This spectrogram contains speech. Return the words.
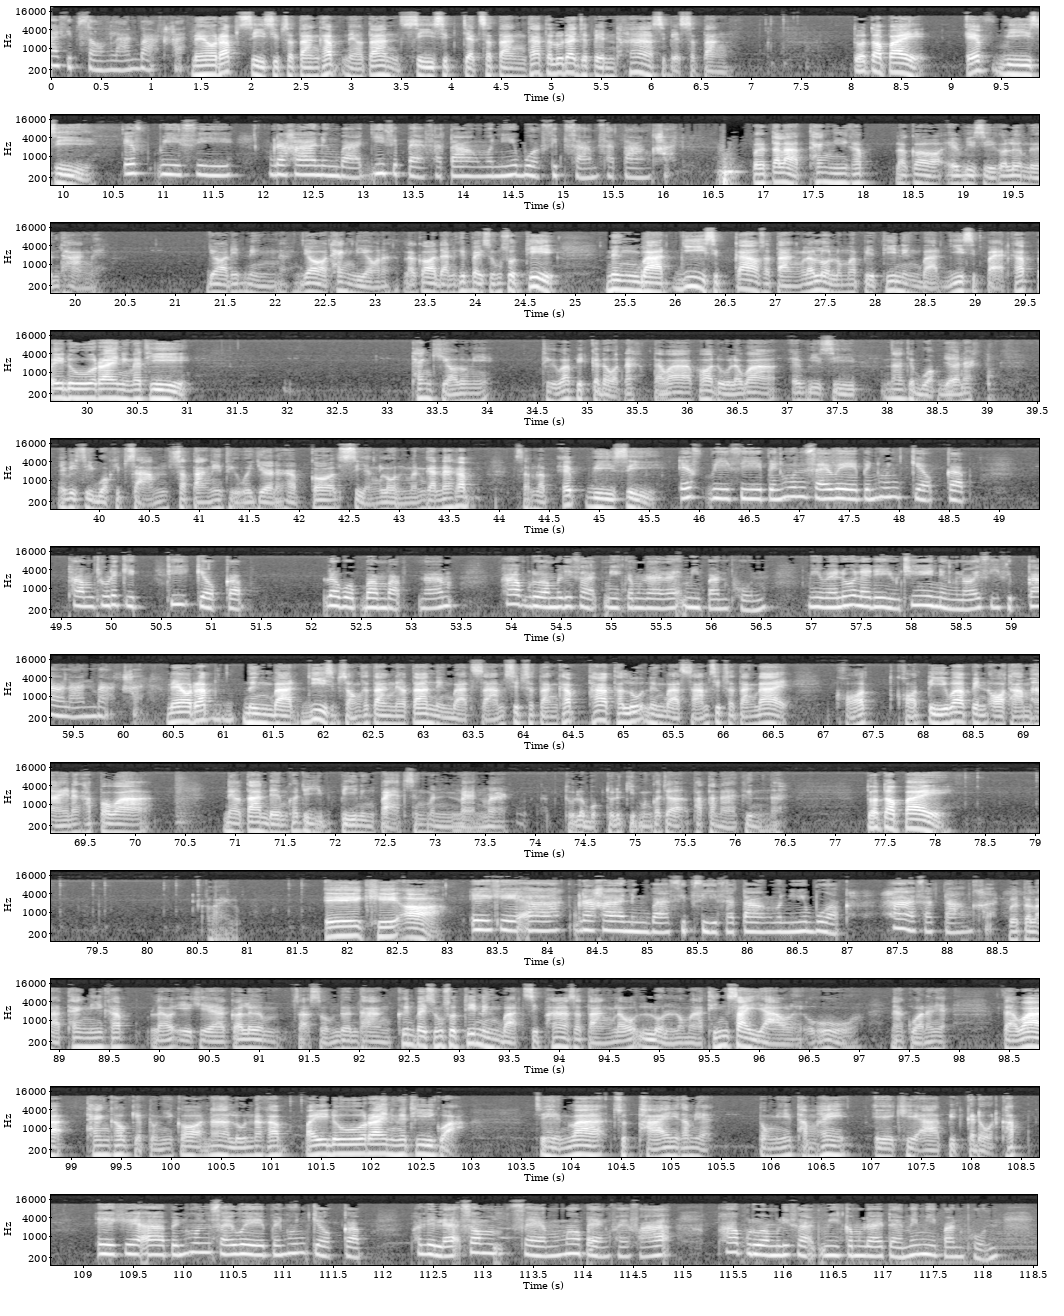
152 ล้านบาทค่ะ แนวรับ 40 สตางค์ครับ แนวต้าน 47 สตางค์ ถ้าทะลุได้จะเป็น 51 สตางค์ ตัวต่อไป FVC FVC ราคา 1 บาท 28 สตางค์ วันนี้บวก 13 สตางค์ค่ะ เปิดตลาดแท่งนี้ครับ แล้วก็ FVC ก็เริ่มเดินทางเลย ย่อนิดนึงนะ ย่อแท่งเดียวนะ แล้วก็ดันขึ้นไปสูงสุดที่ 1 บาท 29 สตางค์แล้วหล่นลงมาปิดที่ 1 บาท 28 ครับ ไปดูรายหนึ่งนาที แท่งเขียวตรงนี้ ถือว่าปิดกระโดดนะ แต่ว่าพ่อดูแล้วว่า FVC น่าจะบวกเยอะนะ FVC บวก 13 สตางค์นี่ถือว่าเยอะนะครับ ก็เสี่ยงหล่นเหมือนกันนะครับสำหรับ FVC FVC เป็นหุ้นไซเวย์เป็นหุ้นเกี่ยวกับทำธุรกิจที่เกี่ยวกับระบบบำบัดน้ำ ภาพรวมบริษัทมีกำไรและมีปันผล มี value รายได้อยู่ที่ 149 ล้านบาทค่ะ แนวรับ 1 บาท 22 สตางค์แนวต้าน 1 บาท 30 สตางค์ครับ ถ้าทะลุ 1 บาท 30 สตางค์ได้ ขอขอตีว่าเป็น all time high นะครับ เพราะว่าแนวต้านเดิมเขาจะอยู่ปี 18 ซึ่งมันนานมากทุกระบบธุรกิจมันก็จะพัฒนาขึ้นนะ ตัวต่อไป อะไรลูก AKR AKR ราคา 1 บาท 14 สตางค์วันนี้บวก 5 สตางค์ค่ะ เปิดตลาดแท่งนี้ครับ แล้ว AKR ก็เริ่มสะสมเดินทางขึ้นไปสูงสุดที่ 1 บาท 15 สตางค์แล้วหล่นลงมาทิ้งไส้ยาวเลย โอ้โหน่ากลัวนะเนี่ย แต่ว่าแท่งเข้าเก็บตรงนี้ก็น่าลุ้นนะครับ ไปดูรายหนึ่งนาทีดีกว่า จะเห็นว่าสุดท้ายนี่ทำเนี่ย ตรงนี้ทำให้ AKR ปิดกระโดดครับ AKR เป็นหุ้นไซด์เวย์เป็นหุ้นเกี่ยวกับผ ลิตและซ่อมแซมหม้อแปลงไฟฟ้า ภาพรวมบริษัทมีกำไรแต่ไม่มีปันผล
